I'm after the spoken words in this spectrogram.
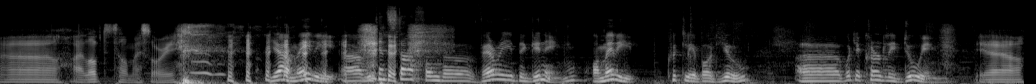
Uh, I love to tell my story. yeah, maybe uh, we can start from the very beginning, or maybe quickly about you, uh, what you're currently doing. yeah.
